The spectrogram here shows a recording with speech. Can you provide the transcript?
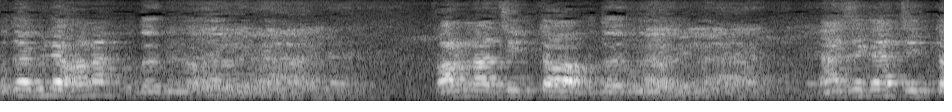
উদয় বিলয় কর্ণ চিত্ত নাসিকা চিত্ত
